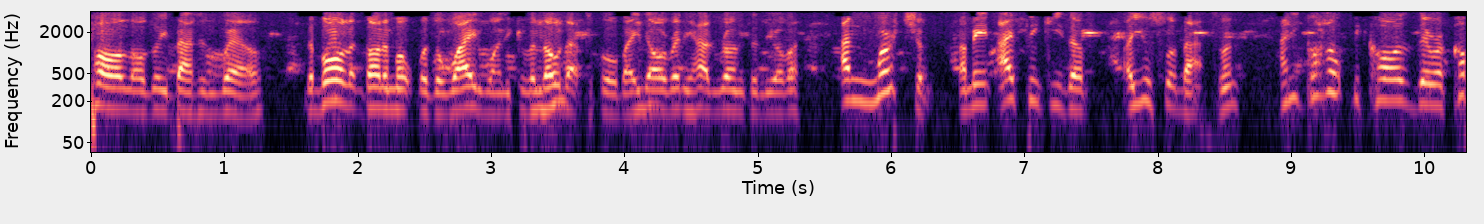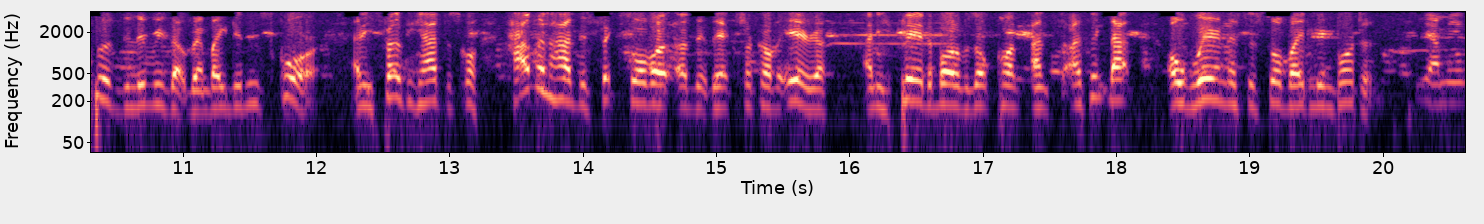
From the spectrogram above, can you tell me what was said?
Powell, although he batted well, the ball that got him up was a wide one. He could have allowed that to go, but he'd already had runs in the over. And Merchant, I mean, I think he's a, a useful batsman. And he got out because there were a couple of deliveries that went by, he didn't score. And he felt he had to score. Haven't had the six over, uh, the, the extra cover area, and he played the ball, was out caught. And I think that awareness is so vitally important. Yeah, I mean,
